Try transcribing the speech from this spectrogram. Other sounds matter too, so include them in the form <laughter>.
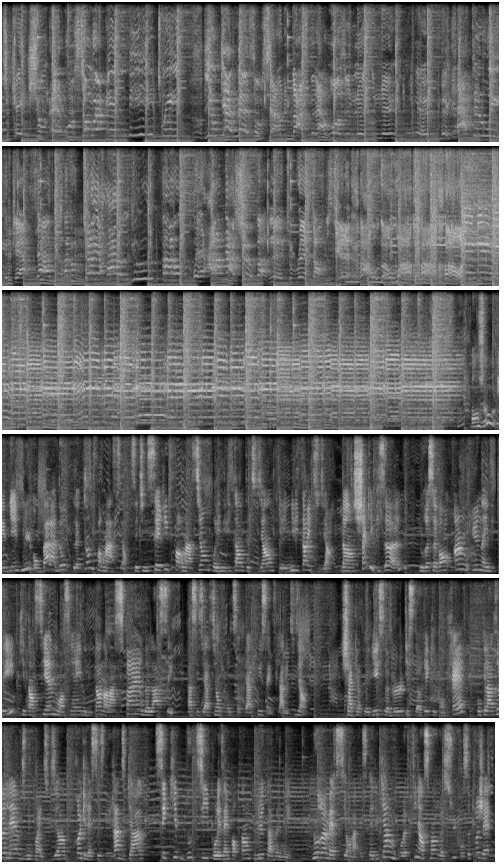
education. Bienvenue au Balado Le Camp de formation. C'est une série de formations pour les militantes étudiantes et les militants étudiants. Dans chaque épisode, nous recevons un ou une invitée qui est ancienne ou ancien militant dans la sphère de l'AC, l'Association pour une solidarité syndicale étudiante. Chaque atelier se veut historique et concret pour que la relève du mouvement étudiant progressiste et radical s'équipe d'outils pour les importantes luttes à venir. Nous remercions la FESPED UQAM pour le financement reçu pour ce projet.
